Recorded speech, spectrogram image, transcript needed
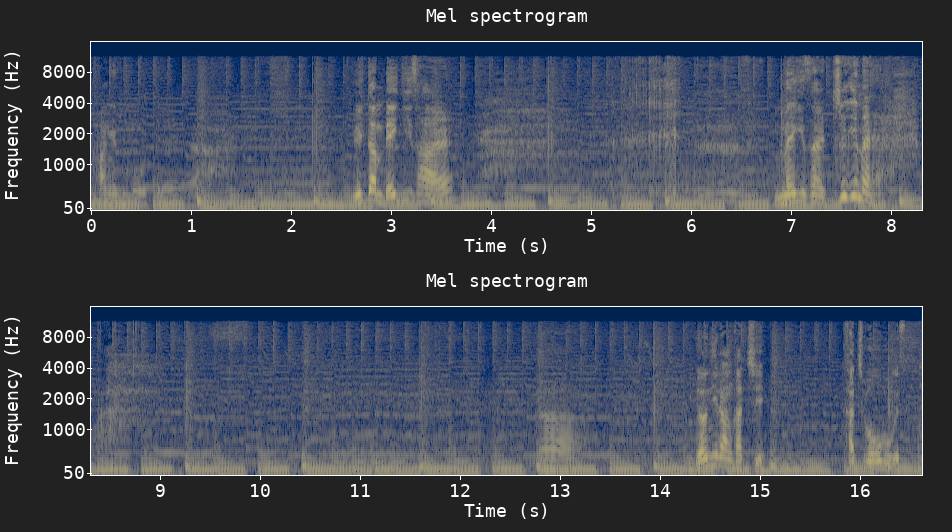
강에서 먹을 때. 아. 일단 메기살. 메기살 죽이네. 자, 면이랑 같이 같이 먹어보겠습니다.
